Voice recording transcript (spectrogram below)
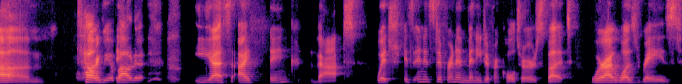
Um, Tell me think, about it. Yes, I think that which it's and it's different in many different cultures, but where I was raised,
